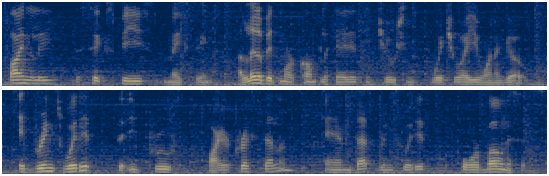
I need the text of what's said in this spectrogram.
Finally, the 6 piece makes things a little bit more complicated in choosing which way you want to go. It brings with it the improved Firecrest talent and that brings with it 4 bonuses.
